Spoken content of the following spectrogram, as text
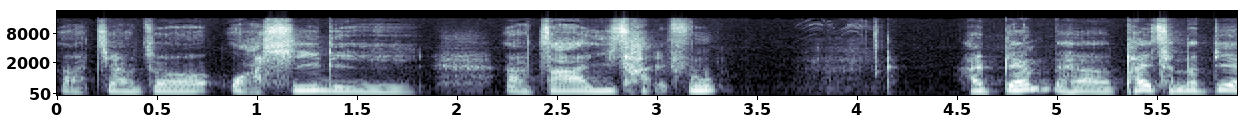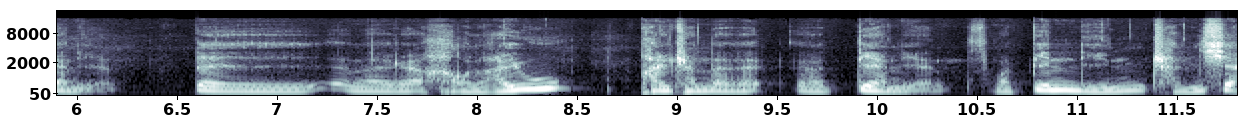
啊叫做瓦西里啊扎伊采夫，还编呃拍成了电影，被那个好莱坞。拍成的呃电影，什么《兵临城下》，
